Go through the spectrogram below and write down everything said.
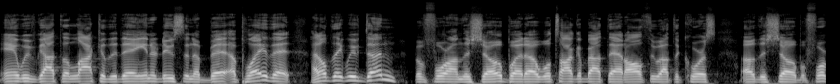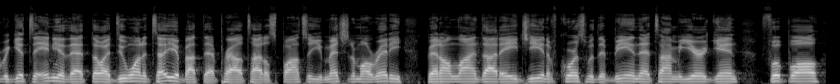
and we've got the lock of the day introducing a bit a play that I don't think we've done before on the show, but uh, we'll talk about that all throughout the course of the show. Before we get to any of that, though, I do want to tell you about that proud title sponsor. You mentioned them already, betonline.ag, and of course, with it being that time of year again, football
